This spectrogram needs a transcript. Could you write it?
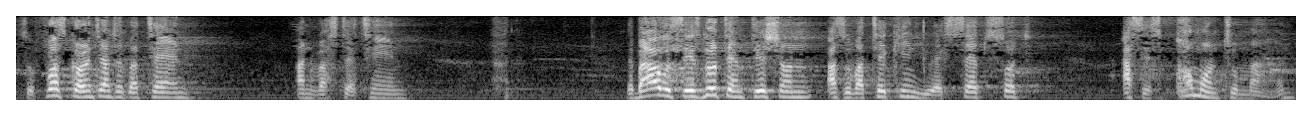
So 1 Corinthians chapter 10 and verse 13. The Bible says, No temptation has overtaken you except such as is common to man.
